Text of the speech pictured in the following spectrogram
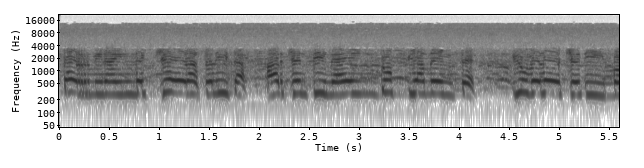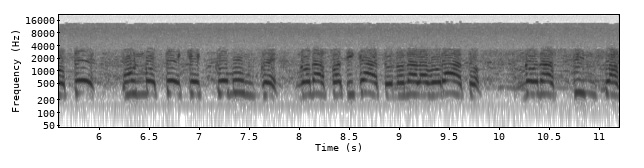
termina in leggera salita. Argentina è indubbiamente più veloce di Motè, un Motè che comunque non ha faticato, non ha lavorato, non ha spinto a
